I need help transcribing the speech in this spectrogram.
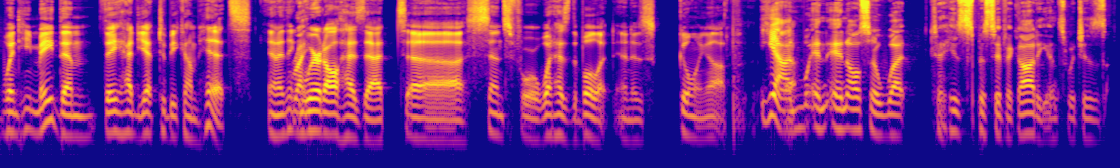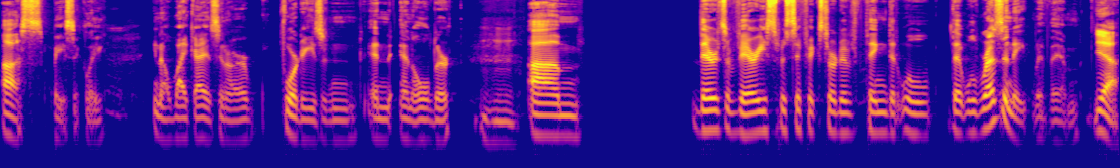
when he made them, they had yet to become hits. And I think Right. Weird Al has that uh, sense for what has the bullet and is going up. Yeah, And, and and also what to his specific audience, which is us, basically, you know, white guys in our forties and and and older. Um, there's a very specific sort of thing that will that will resonate with them, Yeah,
